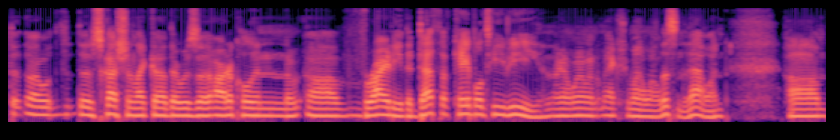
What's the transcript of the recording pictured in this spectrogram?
the, uh, the discussion. Like uh, there was an article in uh, Variety, "The Death of Cable TV." I actually want to listen to that one. Um,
